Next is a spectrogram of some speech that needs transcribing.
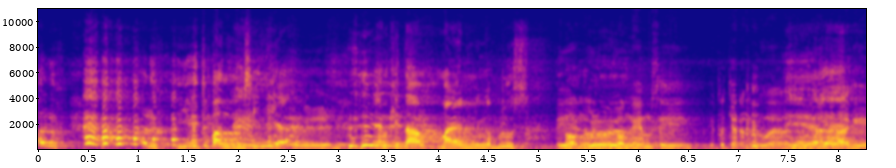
Aduh. Aduh, iya itu panggung sini ya. yang kita main ngeblues. Iya, lu berdua nge-MC. Itu cara kedua. Iya, Bukan iya, lagi.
